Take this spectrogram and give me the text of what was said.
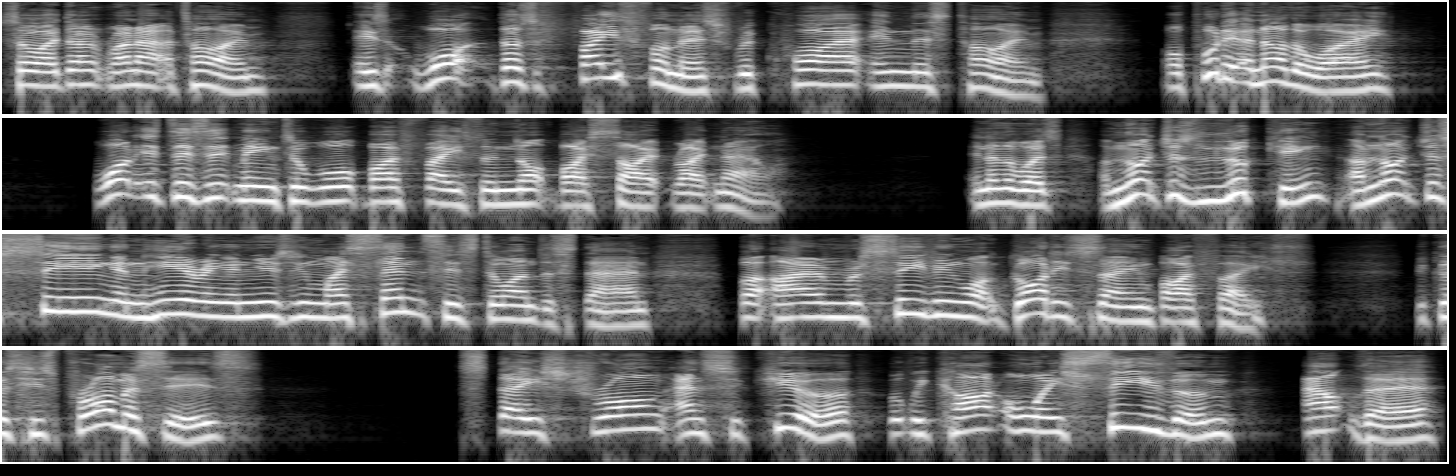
so I don't run out of time, is what does faithfulness require in this time? Or put it another way, what does it mean to walk by faith and not by sight right now? In other words, I'm not just looking, I'm not just seeing and hearing and using my senses to understand, but I am receiving what God is saying by faith. because his promises stay strong and secure, but we can't always see them out there.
